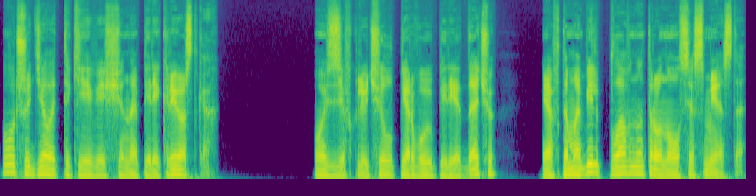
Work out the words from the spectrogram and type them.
Лучше делать такие вещи на перекрестках. Оззи включил первую передачу, и автомобиль плавно тронулся с места.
